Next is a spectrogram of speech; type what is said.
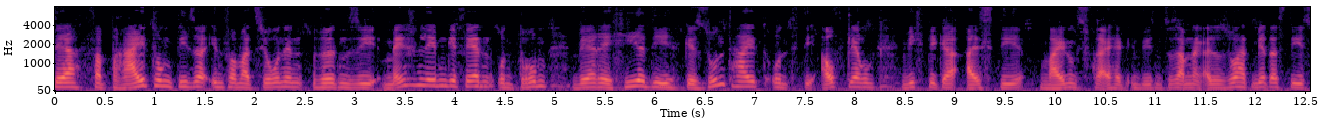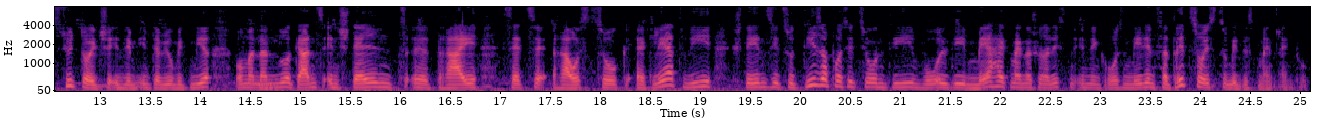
der Verbreitung dieser Informationen würden sie Menschenleben gefährden und darum wäre hier die Gesundheit und die Aufklärung wichtiger als die Meinungsfreiheit in diesem Zusammenhang. Also so hat mir das die Süddeutsche in dem Interview mit mir, wo man dann nur ganz entstellend äh, drei Sätze rauszog, erklärt. Wie stehen Sie zu dieser Position, die wohl die Mehrheit meiner Journalisten in den großen Medien vertritt? So ist zumindest mein Eindruck.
